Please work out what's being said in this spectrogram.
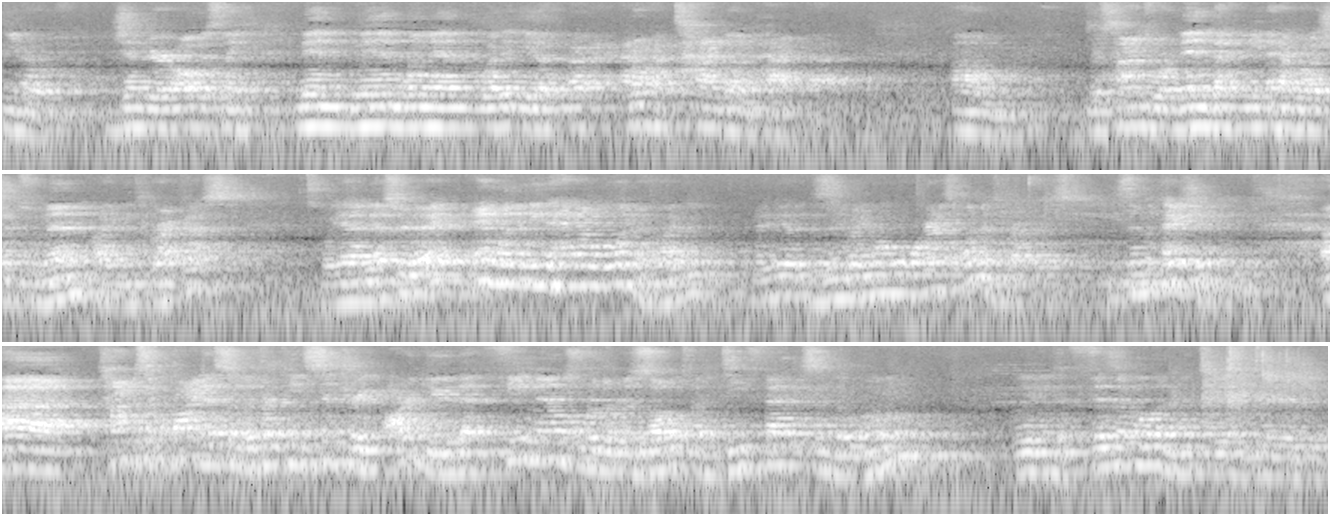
you know, gender, all those things. Men, men, women, what, you know, I, don't have time to unpack that. Um, there's times where men that need to have relationships with men, like men's breakfast, we had yesterday, and women need to hang out with women. Like, maybe, does anybody want to organize a women's breakfast? It's an invitation. Uh, Thomas Aquinas of the 13th century argued that females were the result of defects in the womb, leading to physical and mental inferior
